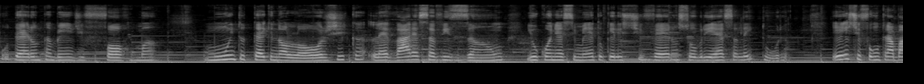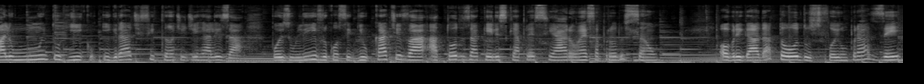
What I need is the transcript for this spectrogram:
puderam também de forma muito tecnológica, levar essa visão e o conhecimento que eles tiveram sobre essa leitura. Este foi um trabalho muito rico e gratificante de realizar, pois o livro conseguiu cativar a todos aqueles que apreciaram essa produção. Obrigada a todos, foi um prazer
